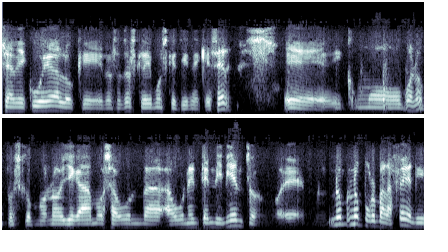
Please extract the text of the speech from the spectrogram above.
se adecue a lo que nosotros creemos que tiene que ser eh, y como bueno pues como no llegamos a un a un entendimiento eh, no, no por mala fe ni,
